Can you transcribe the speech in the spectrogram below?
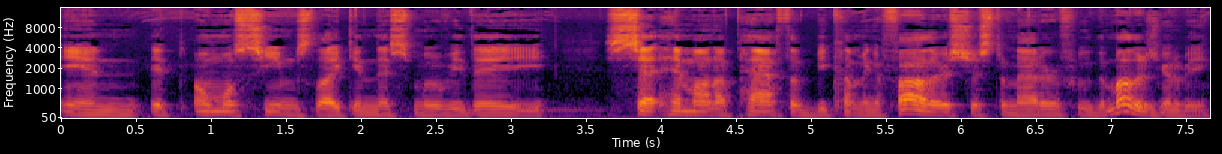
And it almost seems like in this movie they set him on a path of becoming a father. It's just a matter of who the mother's going to be.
